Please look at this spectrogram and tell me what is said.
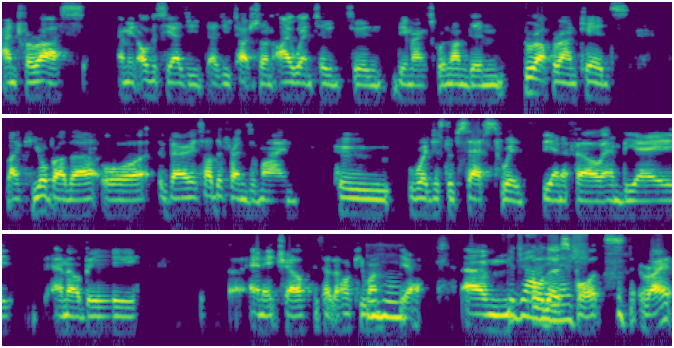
and for us, I mean, obviously, as you as you touched on, I went to to the American School in London, grew up around kids like your brother or various other friends of mine who were just obsessed with the NFL, NBA, MLB, uh, NHL. Is that the hockey one? Mm-hmm. Yeah. Um, Good job, all those sports, right?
